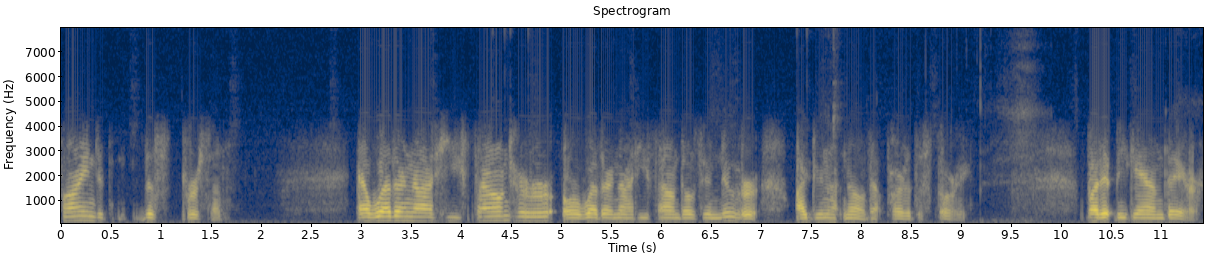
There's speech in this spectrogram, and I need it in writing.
find this person. And whether or not he found her or whether or not he found those who knew her, I do not know that part of the story. But it began there.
